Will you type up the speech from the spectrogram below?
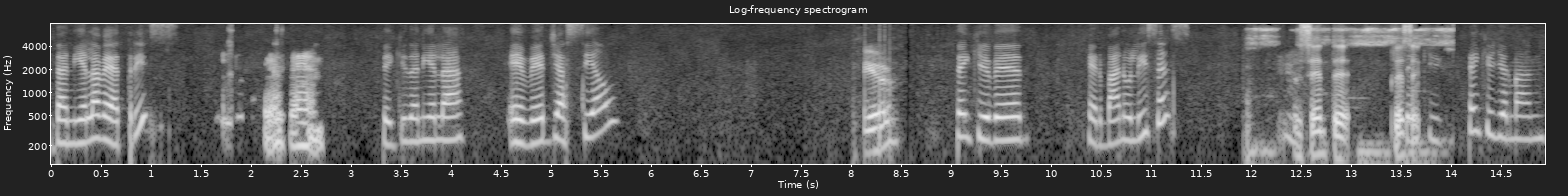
Daniela Beatriz. Present. Thank you, Daniela. Evet Yaciel. Here. Thank you, Evet. Germán Ulises. Presente. Present. Thank you, thank you, Germán.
